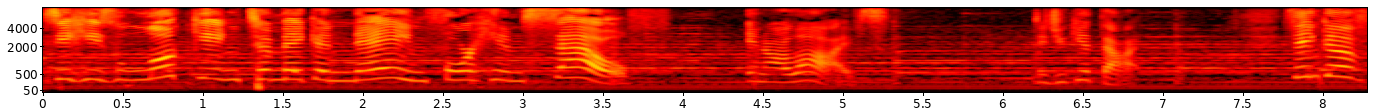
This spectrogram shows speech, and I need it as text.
See, he's looking to make a name for himself in our lives. Did you get that? Think of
